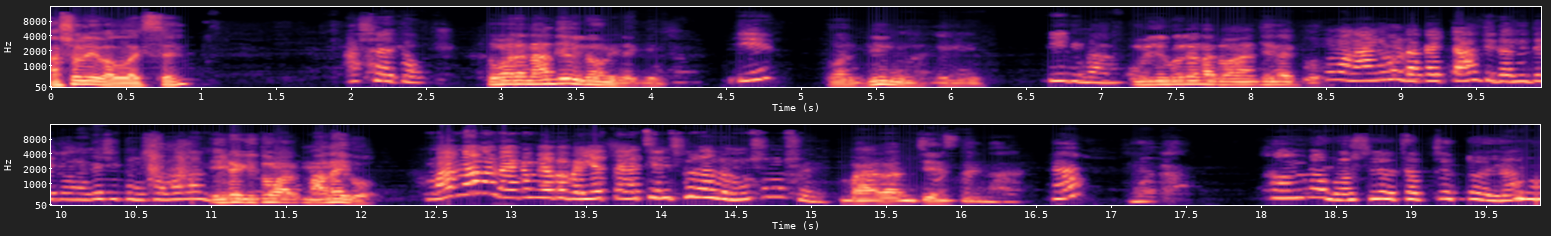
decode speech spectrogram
আসলেই ভালো লাগছে। আশায় থাকো। তোমার না হইল আমি কি? তোমার দিব। না তুমি যে বললে না তোমার আনতে লাগবে। তোমার আঙুল টাকায় টানতে টানতে তোমার বেশি তুমি সময় এটা কি তোমার মানাইবো? মা না না আমি চেঞ্জ করে আলো সমস্যা। বাইরে চেঞ্জ নাই হ্যাঁ? আমরা বসলে চপচপ করে জানো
